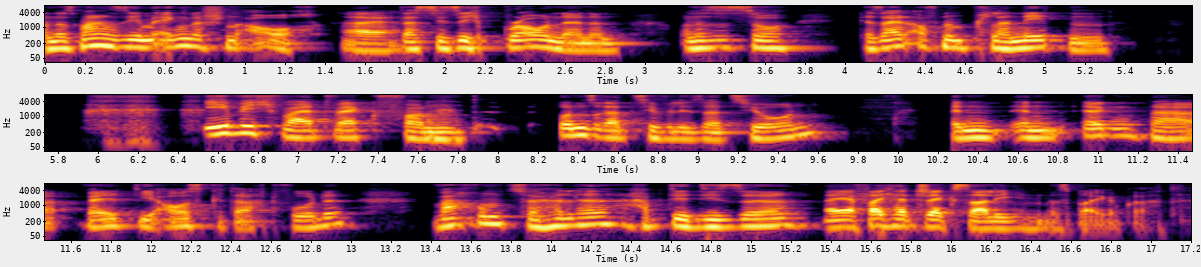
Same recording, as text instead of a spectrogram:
Und das machen sie im Englischen auch, Ah, ja. dass sie sich Bro nennen. Und es ist so, ihr seid auf einem Planeten ewig weit weg von unserer Zivilisation, in, in irgendeiner Welt, die ausgedacht wurde. Warum zur Hölle habt ihr diese Naja, vielleicht hat Jack Sully ihnen das beigebracht.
